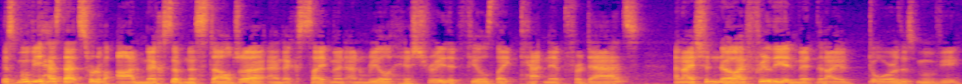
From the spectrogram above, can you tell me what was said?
This movie has that sort of odd mix of nostalgia and excitement and real history that feels like catnip for dads. And I should know, I freely admit that I adore this movie.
